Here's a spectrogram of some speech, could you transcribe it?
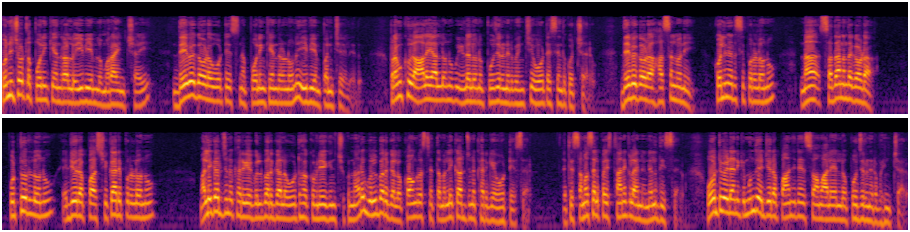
కొన్ని చోట్ల పోలింగ్ కేంద్రాల్లో ఈవీఎంలు మొరాయించాయి. దేవేగౌడ ఓటేసిన పోలింగ్ కేంద్రంలోనూ ఈవీఎం పనిచేయలేదు. ప్రముఖుల ఆలయాల్లోనూ ఇళ్ళలోనూ పూజలు నిర్వహించి ఓటేసేందుకు వచ్చారు. దేవేగౌడ హసన్లోని కొలినరసీపురలోను నా సదానందగౌడ పుట్టూరులోను యడ్యూరప్ప షికారిపురలోను మల్లికార్జున ఖర్గే గుల్బర్గాలో ఓటు హక్కు వినియోగించుకున్నారు. గుల్బర్గాలో కాంగ్రెస్ నేత మల్లికార్జున ఖర్గే ఓటేశారు. అయితే సమస్యలపై స్థానికులు ఆయన నిలదీశారు. ఓటు వేయడానికి ముందు యడ్యూరప్ప ఆంజనేయ స్వామి ఆలయంలో పూజలు నిర్వహించారు.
